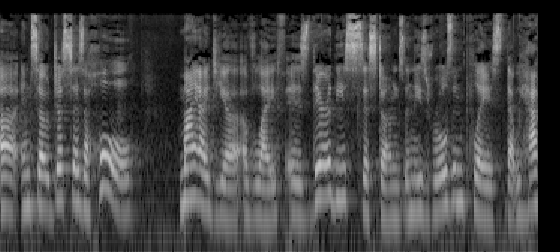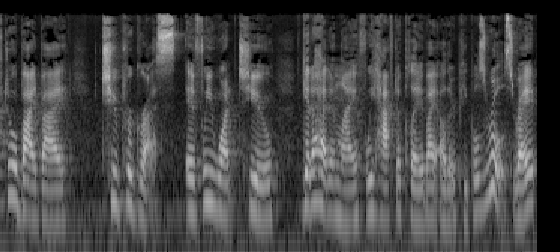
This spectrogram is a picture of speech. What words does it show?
Uh, and so, just as a whole, my idea of life is there are these systems and these rules in place that we have to abide by to progress. If we want to get ahead in life, we have to play by other people's rules, right?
